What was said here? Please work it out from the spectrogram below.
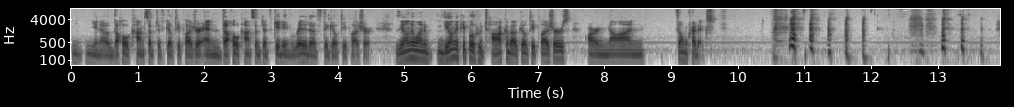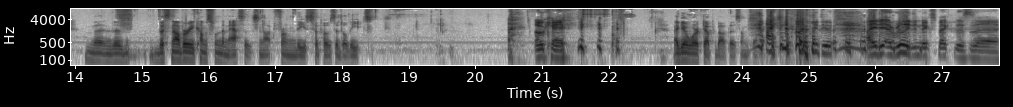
you know, the whole concept of guilty pleasure and the whole concept of getting rid of the guilty pleasure. The only one, the only people who talk about guilty pleasures are non-film critics. the, the the snobbery comes from the masses, not from the supposed elites. okay. I get worked up about this. I'm sorry. I know you do. I, I really didn't expect this uh,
